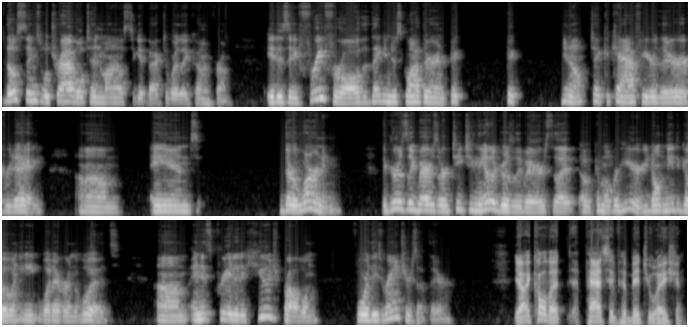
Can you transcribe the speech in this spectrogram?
Those things will travel 10 miles to get back to where they're coming from. It is a free for all that they can just go out there and pick, pick, you know, take a calf here, there every day. Um, and they're learning. The grizzly bears are teaching the other grizzly bears that, oh, come over here. You don't need to go and eat whatever in the woods. Um, and it's created a huge problem for these ranchers up there. Yeah, I call that passive habituation.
